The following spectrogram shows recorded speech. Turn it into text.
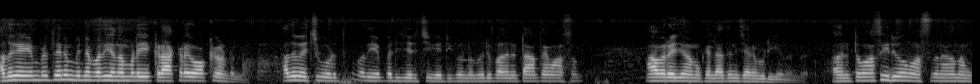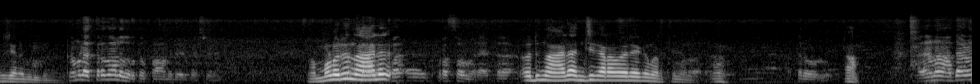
അത് കഴിയുമ്പോഴത്തേനും പിന്നെ പതിയെ നമ്മൾ ഈ കിടാക്കട ഓക്കെ ഉണ്ടല്ലോ അത് വെച്ച് കൊടുത്ത് പതിയെ പരിചരിച്ച് കയറ്റിക്കൊണ്ടുവന്ന് ഒരു പതിനെട്ടാമത്തെ മാസം ആവറേജ് നമുക്ക് എല്ലാത്തിനും ചെന പിടിക്കുന്നുണ്ട്. പതിനെട്ട് മാസം ഇരുപത് മാസത്തിനകം നമുക്ക് ചെന പിടിക്കുന്നുണ്ട്. നമ്മൾ എത്ര നാൾ നിർത്തും ഫാമിൽ ഒരു പശുവിനെ? നമ്മളൊരു നാല് ഒരു നാല് അഞ്ച് കറ വരെയൊക്കെ നിർത്തുന്നത് ആ. അത്രേ ഉള്ളൂ. അതാണ് അതാണ്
